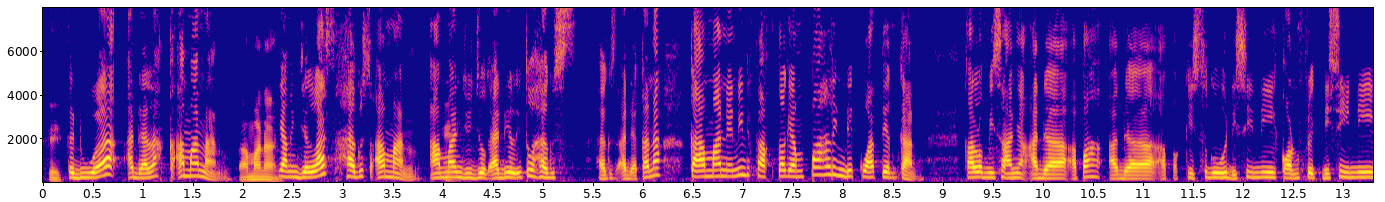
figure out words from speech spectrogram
Okay. Kedua adalah keamanan. Keamanan. Yang jelas harus aman, aman okay. jujur adil itu harus harus ada karena keamanan ini faktor yang paling dikhawatirkan kalau misalnya ada apa ada apa kisruh di sini, konflik di sini,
